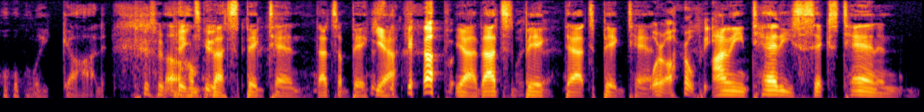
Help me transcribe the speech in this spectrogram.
"Holy God, big Um, that's Big Ten. That's a big yeah, yeah. That's big. That's Big Ten. Where are we? I mean, Teddy's six ten and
